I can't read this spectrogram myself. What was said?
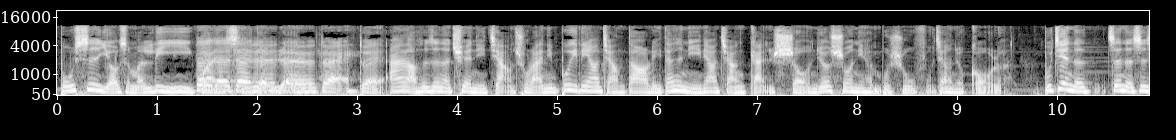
不是有什么利益关系的对对对人。对对。对，安安老师真的劝你讲出来，你不一定要讲道理，但是你一定要讲感受，你就说你很不舒服，这样就够了。不见得真的是，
